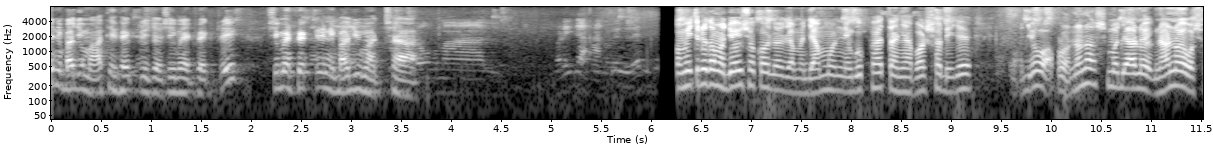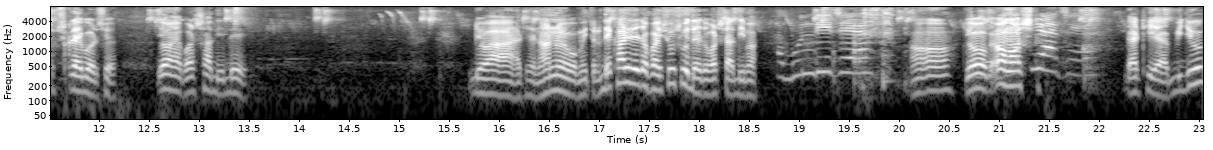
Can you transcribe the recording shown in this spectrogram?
એની બાજુમાં હાથી ફેક્ટરી છે સિમેન્ટ ફેક્ટરી સિમેન્ટ ફેક્ટરીની બાજુમાં જ છે મિત્રો તમે જોઈ શકો છો જેમાં જામુનની ગુફા હતા ત્યાં પરસાદી છે. જો આપણો નનસ મજાનો એક નાનો એવો સબસ્ક્રાઈબર છે જો અહીંયા પરસાદી દે. જો આ છે નાનો એવો મિત્ર દેખાડી દેજો ભાઈ શું શું દેજો વરસાદીમાં બુંદી છે. હા જો કેવો મસ્ત ગાંઠિયા. બીજું?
